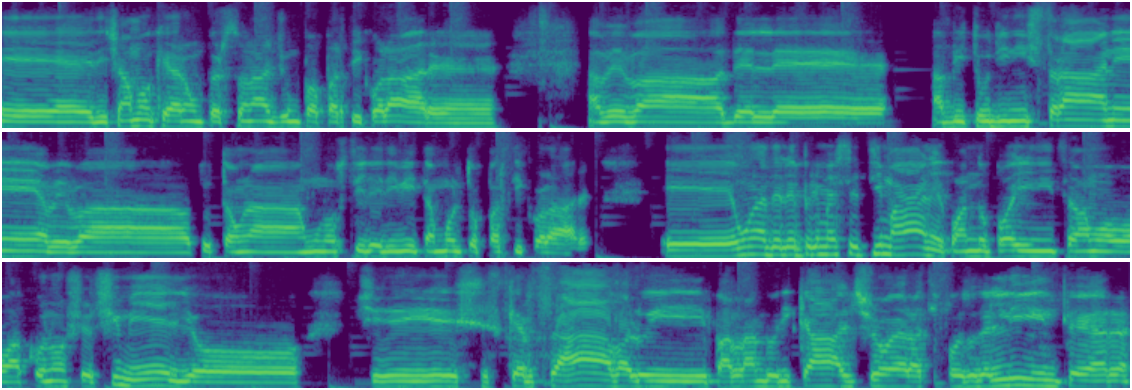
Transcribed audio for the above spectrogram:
e diciamo che era un personaggio un po' particolare, aveva delle abitudini strane, aveva tutto uno stile di vita molto particolare. E una delle prime settimane, quando poi iniziavamo a conoscerci meglio, ci si scherzava, lui parlando di calcio, era tifoso dell'Inter,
